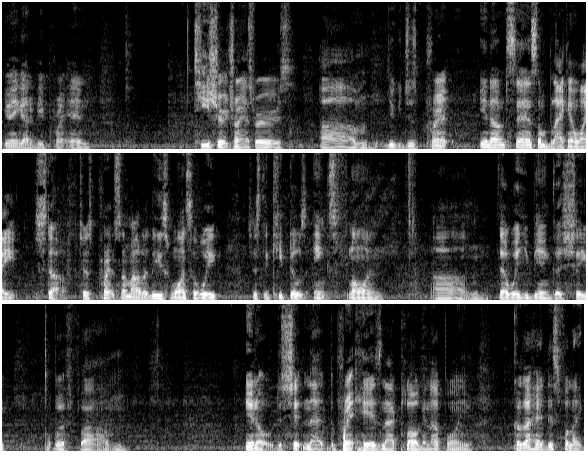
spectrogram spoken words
You ain't got to be printing t-shirt transfers. Um, you could just print you know what I'm saying, some black and white stuff. Just print some out at least once a week just to keep those inks flowing. Um, that way you be in good shape with, um, you know, the shit not, the print head's not clogging up on you. Because I had this for like,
